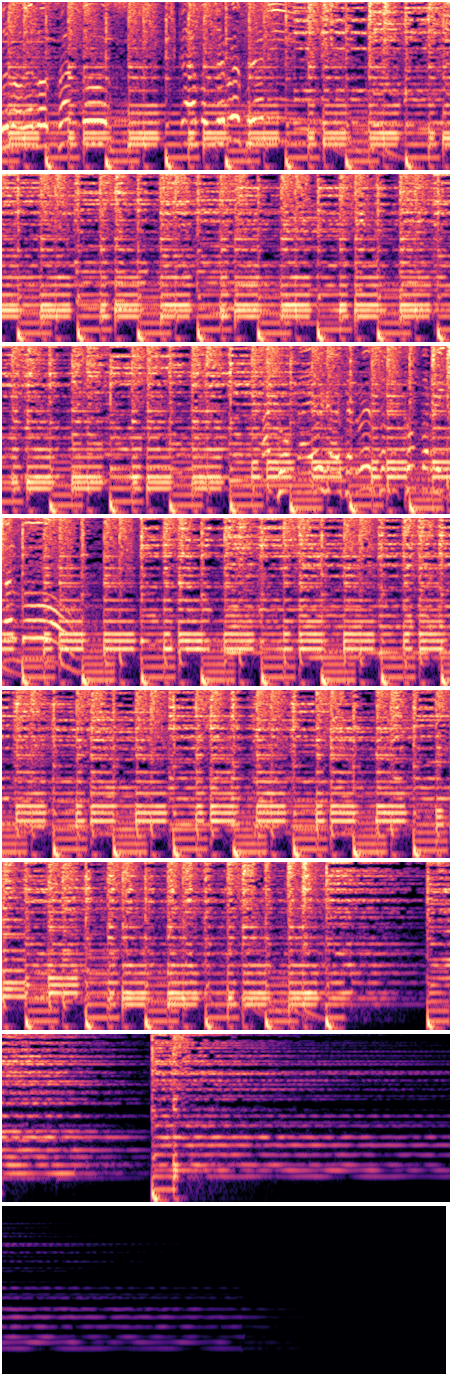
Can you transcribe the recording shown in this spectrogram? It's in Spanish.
Arturo de los Santos, Carlos Cerveza y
